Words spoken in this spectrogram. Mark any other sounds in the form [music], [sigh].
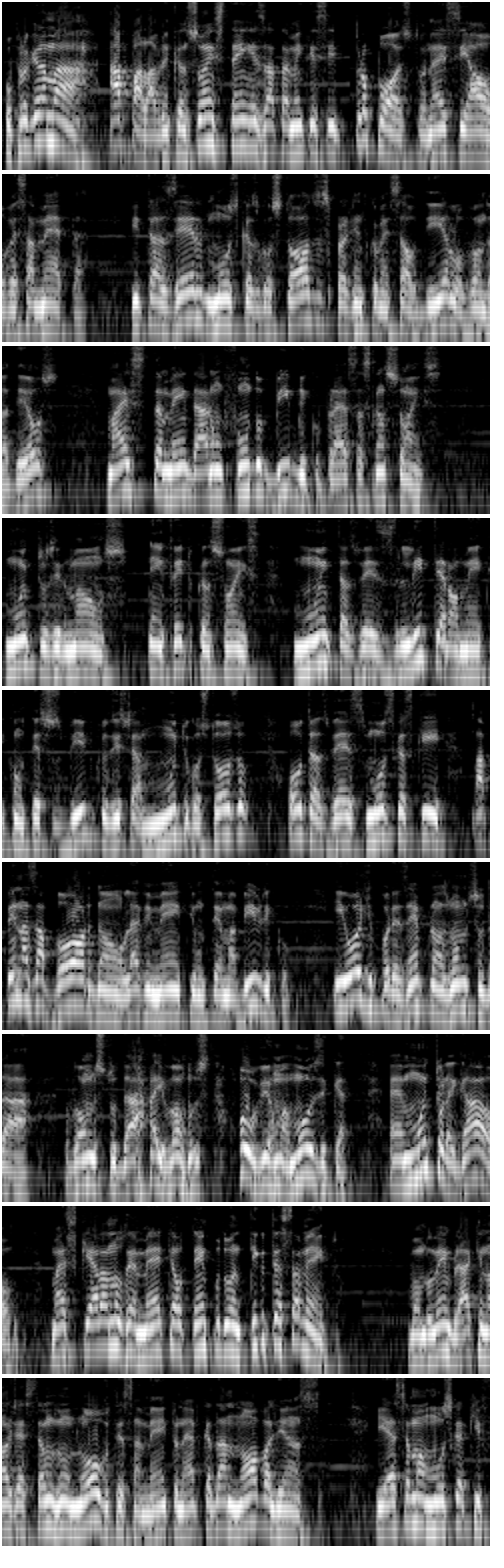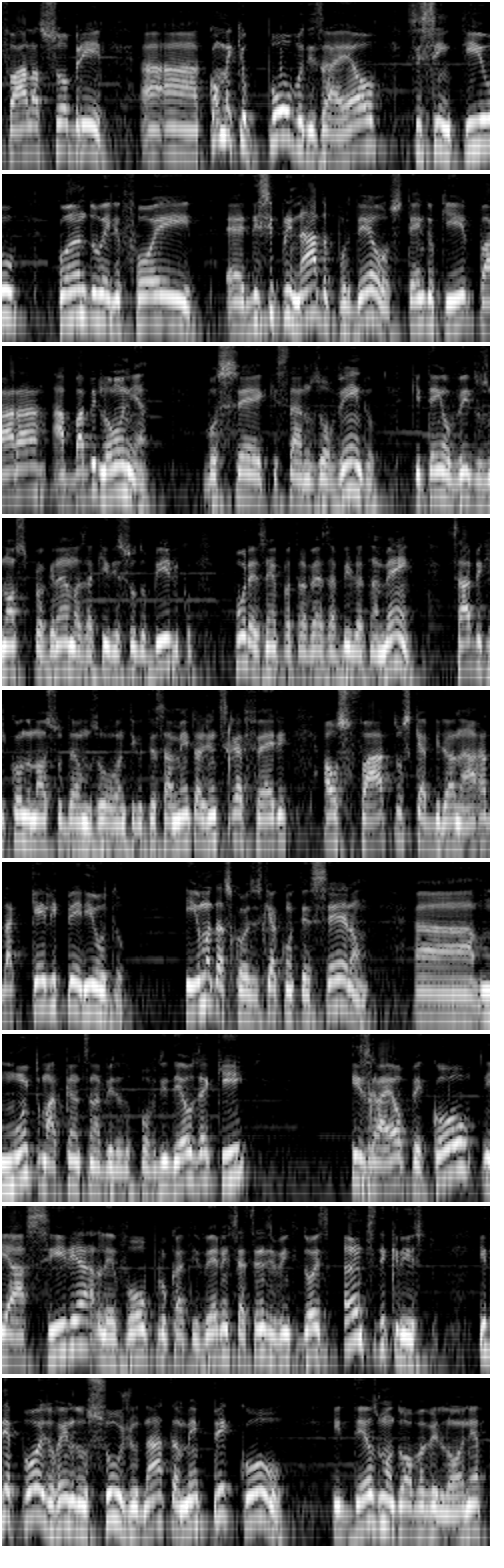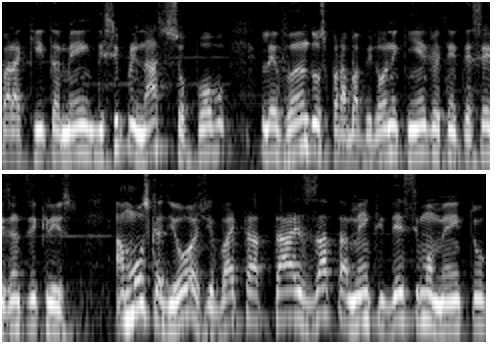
O programa A Palavra em Canções tem exatamente esse propósito, né? esse alvo, essa meta de trazer músicas gostosas para a gente começar o dia louvando a Deus, mas também dar um fundo bíblico para essas canções. Muitos irmãos têm feito canções muitas vezes literalmente com textos bíblicos, isso é muito gostoso. Outras vezes músicas que apenas abordam levemente um tema bíblico. E hoje, por exemplo, nós vamos estudar, vamos estudar [laughs] e vamos ouvir uma música é muito legal, mas que ela nos remete ao tempo do Antigo Testamento. Vamos lembrar que nós já estamos no Novo Testamento, na época da Nova Aliança. E essa é uma música que fala sobre a, a, como é que o povo de Israel se sentiu quando ele foi é, disciplinado por Deus, tendo que ir para a Babilônia. Você que está nos ouvindo, que tem ouvido os nossos programas aqui de estudo bíblico, por exemplo, através da Bíblia também, sabe que quando nós estudamos o Antigo Testamento, a gente se refere aos fatos que a Bíblia narra daquele período. E uma das coisas que aconteceram ah, muito marcantes na vida do povo de Deus é que Israel pecou e a Síria levou para o cativeiro em 722 a.C. E depois o reino do sul, Judá, também pecou. E Deus mandou a Babilônia para que também disciplinasse o seu povo, levando-os para a Babilônia em 586 a.C. A música de hoje vai tratar exatamente desse momento,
